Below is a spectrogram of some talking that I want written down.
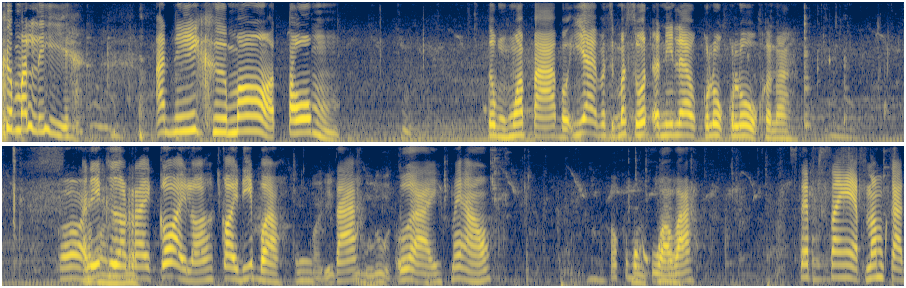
คือมะลีอันนี้คือหม้อต้มต้มหัวปลาบอกอี้ยมันสิมาสดอันนี้แล้วกะโลกกะโลกคนว่า อันนี้คืออะไรก้อยเหรอ ก้อยดิบบ่ตาเอ้ยไม่เอาเขาก็บอกหัววะแซ่บแซบๆน้ำกัน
